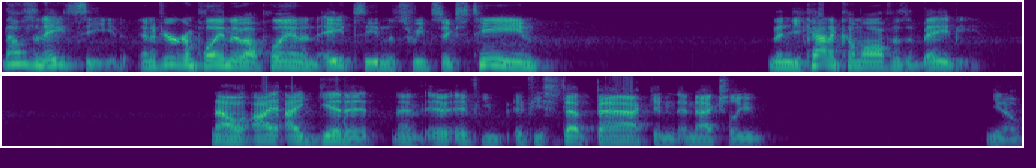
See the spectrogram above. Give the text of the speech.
that was an eight seed. And if you're complaining about playing an eight seed in the Sweet 16, then you kind of come off as a baby. Now I, I get it. If, if you if you step back and, and actually, you know,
